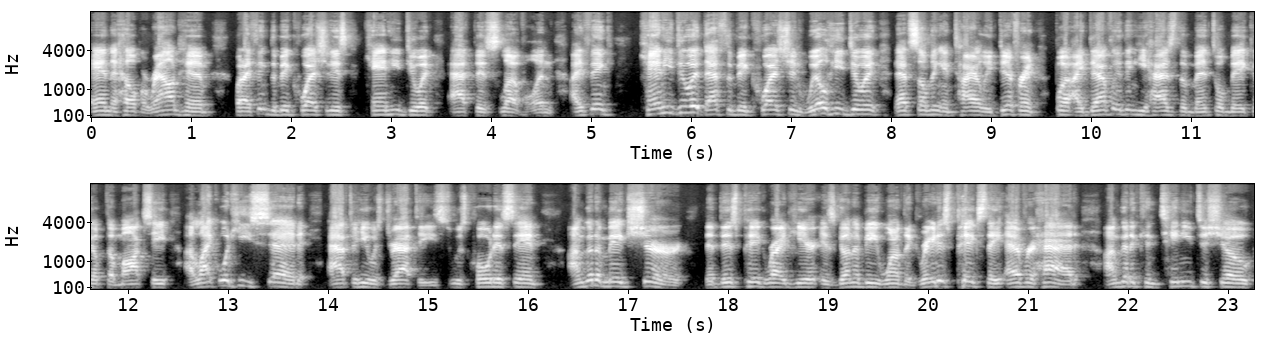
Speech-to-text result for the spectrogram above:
and the help around him. But I think the big question is, can he do it at this level? And I think can he do it? That's the big question. Will he do it? That's something entirely different. But I definitely think he has the mental makeup, the moxie. I like what he said after he was drafted. He was quoted saying, I'm going to make sure that this pick right here is going to be one of the greatest picks they ever had. I'm going to continue to show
